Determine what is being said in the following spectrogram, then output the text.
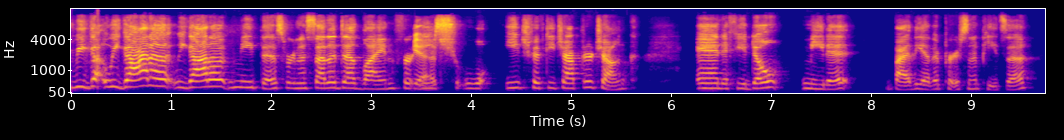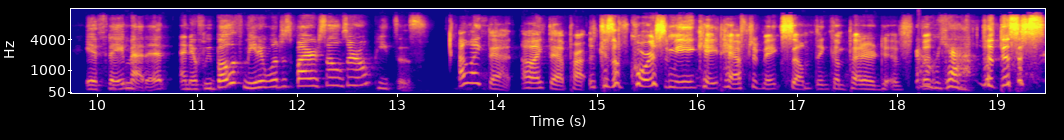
we got we gotta we gotta meet this. We're gonna set a deadline for Yes. each each 50 chapter chunk. Mm-hmm. And if you don't meet it, buy the other person a pizza if they mm-hmm. met it. And if we both meet it, we'll just buy ourselves our own pizzas. I like that. I like that part because of course me and Kate have to make something competitive. Oh, but oh yeah. but this is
